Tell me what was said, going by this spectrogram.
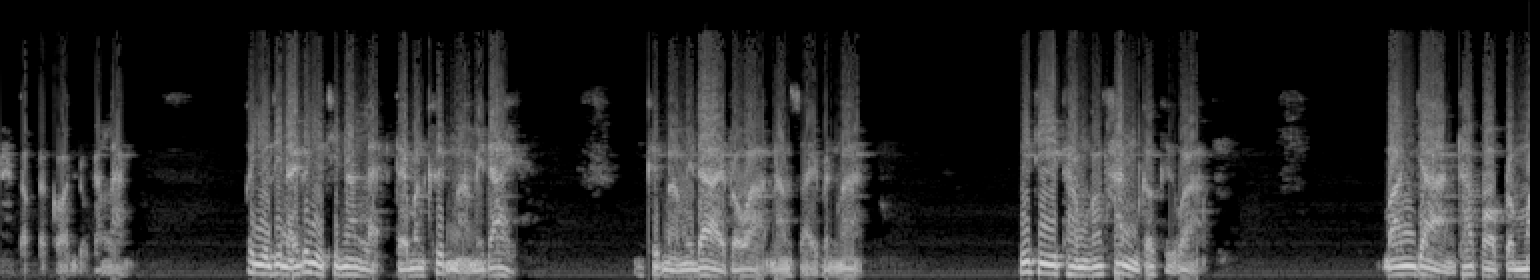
นะตกตะกอนอยู่ข้างล่าง ก็อยู่ที่ไหนก็อยู่ที่นั่นแหละ แต่มันขึ้นมาไม่ได้ขึ้นมาไม่ได้ เพราะว่าน้ำใสมันมาก วิธีทำของท่านก็คือว่า บางอย่างถ้าพอประม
